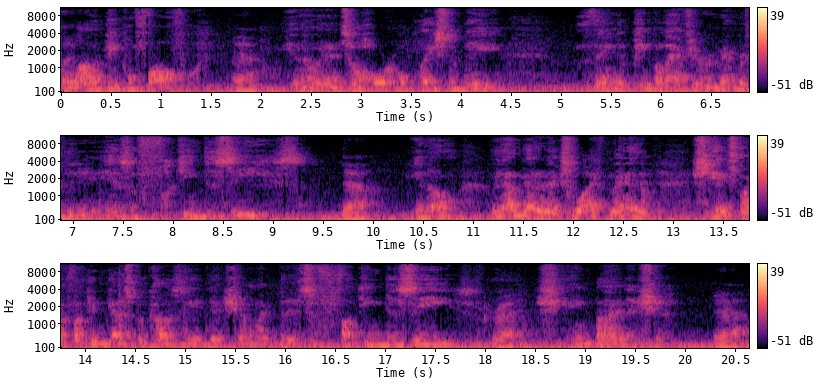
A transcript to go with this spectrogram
a lot of people fall for it Yeah. You know, and it's a horrible place to be. The thing that people have to remember that it is a fucking disease. Yeah. You know, I mean, I've got an ex-wife, man, that she hates my fucking guts because of the addiction. I'm like, but it's a fucking disease. Right. She ain't buying that shit. Yeah.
